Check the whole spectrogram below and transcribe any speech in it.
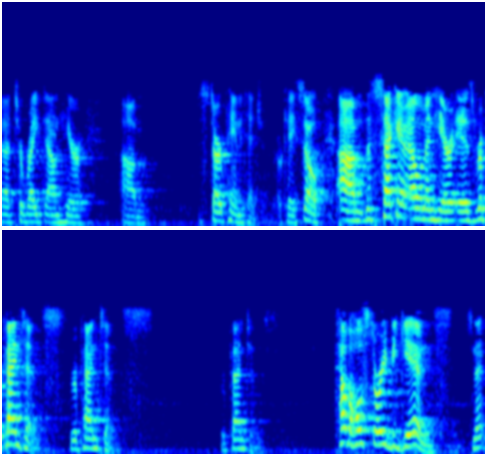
uh, to write down here, um, start paying attention. Okay, so um, the second element here is repentance. Repentance. Repentance. It's how the whole story begins, isn't it?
